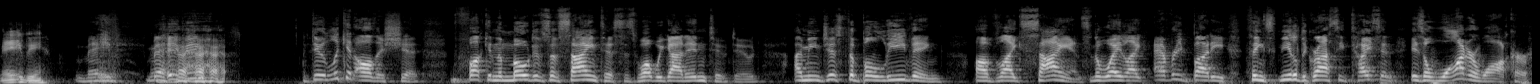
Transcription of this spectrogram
Maybe. Maybe, maybe. dude, look at all this shit. Fucking the motives of scientists is what we got into, dude. I mean, just the believing of like science and the way like everybody thinks Neil deGrasse Tyson is a water walker.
